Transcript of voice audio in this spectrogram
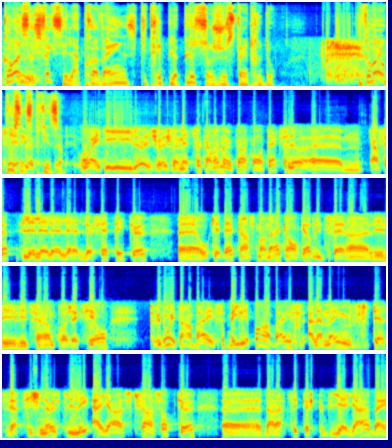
Comment ça se fait que c'est la province qui triple le plus sur Justin Trudeau? comment on peut s'expliquer ça? Oui, et là, je vais, mettre ça quand même un peu en contexte. Là. Euh, en fait, le, fait est que euh, au Québec, en ce moment, quand on regarde les différents les, les différentes projections, Trudeau est en baisse, mais il n'est pas en baisse à la même vitesse vertigineuse qu'il l'est ailleurs, ce qui fait en sorte que euh, dans l'article que je publiais hier, ben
